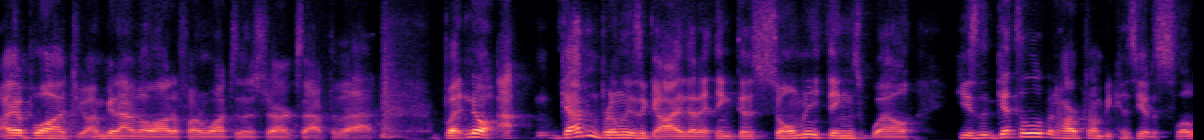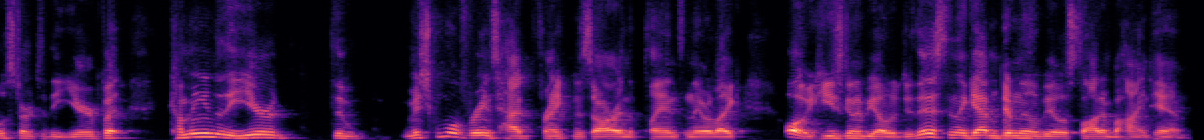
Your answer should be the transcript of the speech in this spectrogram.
I applaud you. I'm gonna have a lot of fun watching the Sharks after that. But no, I, Gavin Brindley is a guy that I think does so many things well. He gets a little bit harped on because he had a slow start to the year, but coming into the year, the Michigan Wolverines had Frank Nazar in the plans, and they were like, "Oh, he's going to be able to do this," and then Gavin Brindley will be able to slot in behind him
